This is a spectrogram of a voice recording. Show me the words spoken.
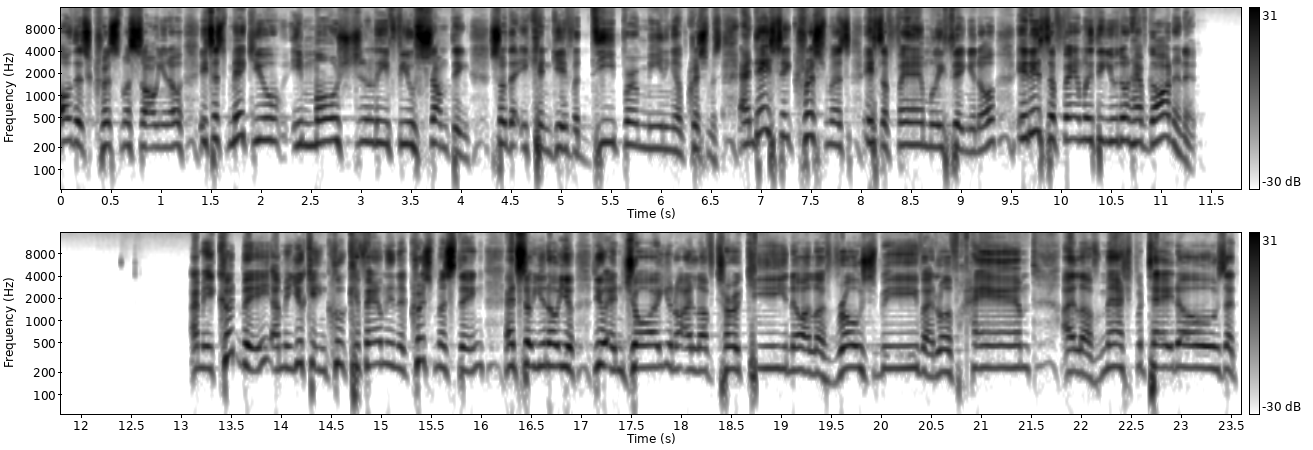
all this Christmas song, you know, it just make you emotionally feel something so that it can give a deeper meaning of Christmas. And they say Christmas is a family thing, you know. It is a family thing. You don't have God in it. I mean, it could be. I mean, you can include family in the Christmas thing. And so, you know, you, you enjoy, you know, I love turkey, you know, I love roast beef, I love ham, I love mashed potatoes, and,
